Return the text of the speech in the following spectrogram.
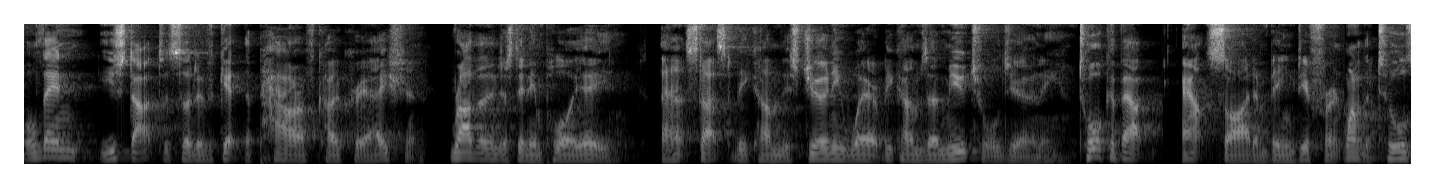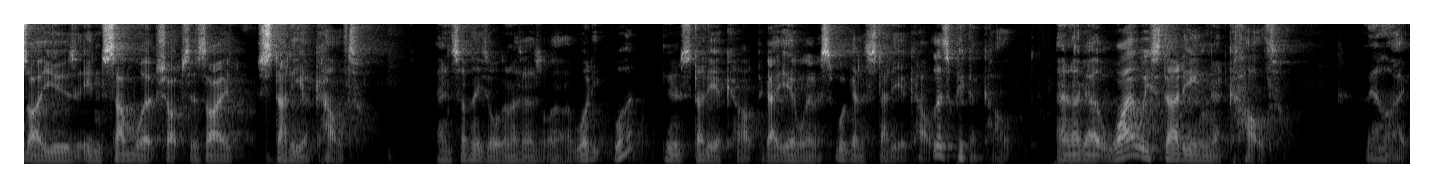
well, then you start to sort of get the power of co creation rather than just an employee. And it starts to become this journey where it becomes a mutual journey. Talk about outside and being different. One of the tools I use in some workshops is I study a cult. And some of these organizations are like, what? What? You're going to study a cult? I go, yeah, we're going, to, we're going to study a cult. Let's pick a cult. And I go, why are we studying a cult? And they're like,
